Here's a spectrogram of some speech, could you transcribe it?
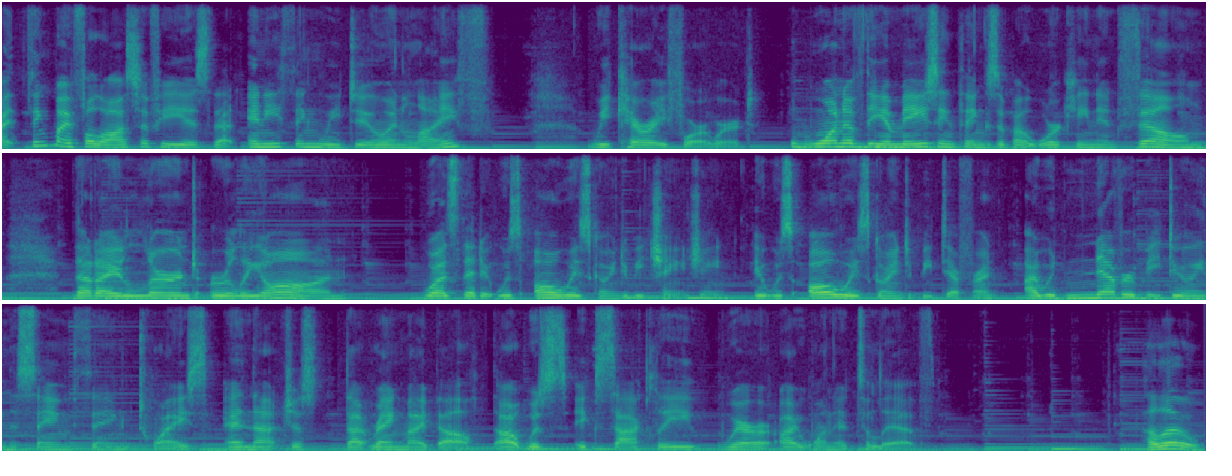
I think my philosophy is that anything we do in life, we carry forward. One of the amazing things about working in film that I learned early on was that it was always going to be changing. It was always going to be different. I would never be doing the same thing twice, and that just that rang my bell. That was exactly where I wanted to live. Hello,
